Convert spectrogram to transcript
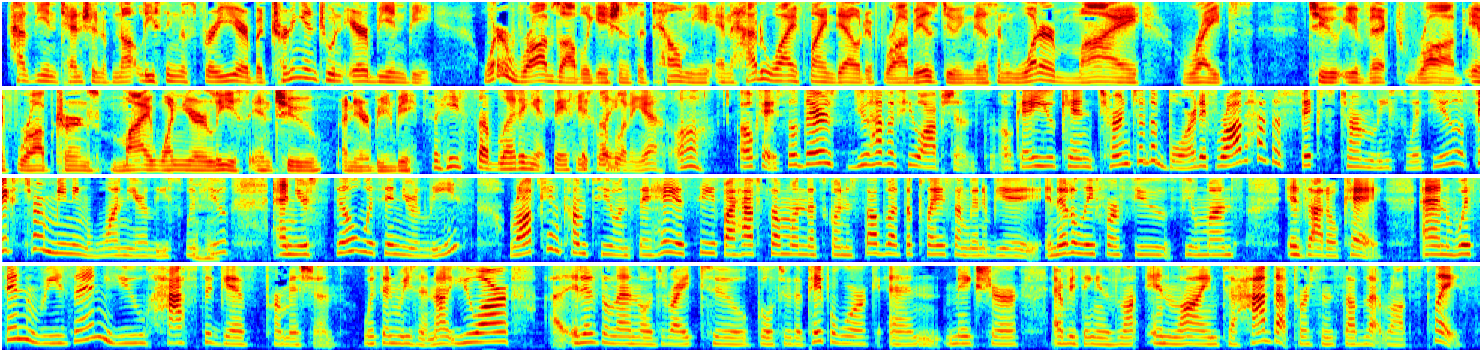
has the intention of not leasing this for a year, but turning it into an Airbnb. What are Rob's obligations to tell me, and how do I find out if Rob is doing this, and what are my rights to evict Rob if Rob turns my one year lease into an Airbnb? So he's subletting it basically. He's subletting, yeah. Oh, Okay, so there's you have a few options. Okay, you can turn to the board. If Rob has a fixed term lease with you, a fixed term meaning one year lease with mm-hmm. you, and you're still within your lease, Rob can come to you and say, "Hey, see if I have someone that's going to sublet the place. I'm going to be in Italy for a few few months. Is that okay?" And within reason, you have to give permission within reason. Now, you are, uh, it is the landlord's right to go through the paperwork and make sure everything is li- in line to have that person sublet Rob's place.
